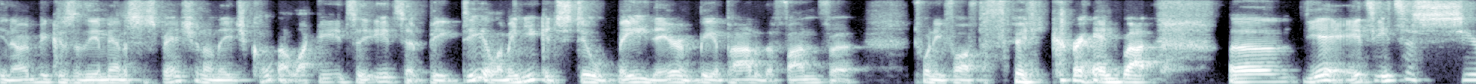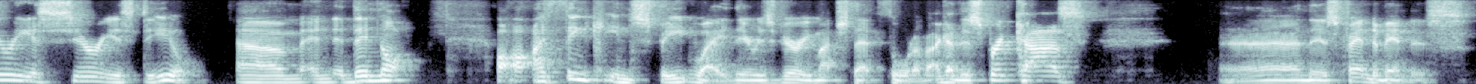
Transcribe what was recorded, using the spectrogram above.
You know, because of the amount of suspension on each corner, like it's a it's a big deal. I mean, you could still be there and be a part of the fun for twenty five to thirty grand, but uh, yeah, it's it's a serious serious deal. Um, and they're not I think in Speedway, there is very much that thought of, okay, there's sprint cars and there's fender benders.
